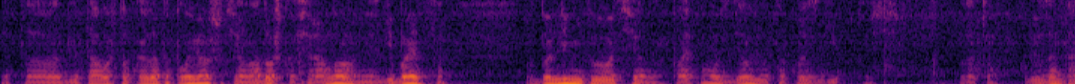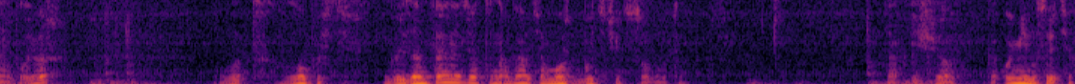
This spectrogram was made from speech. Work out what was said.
Это для того, чтобы когда ты плывешь, у тебя ладошка все равно не сгибается вдоль линии твоего тела. Поэтому сделали вот такой сгиб. То есть, когда ты горизонтально плывешь, вот лопасть горизонтально идет, то нога у тебя может быть чуть согнута. Так, еще какой минус этих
